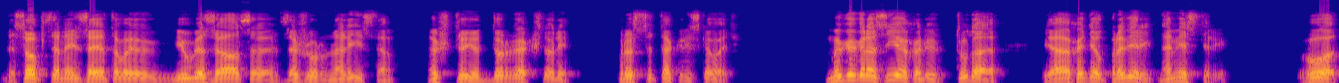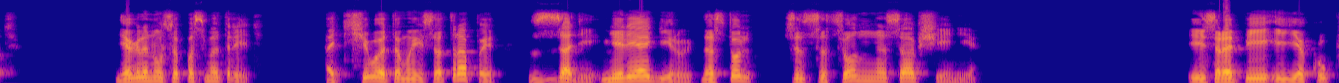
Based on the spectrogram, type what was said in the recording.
Да, собственно, из-за этого и увязался за журналистом. А что я, дурак, что ли? Просто так рисковать. Мы как раз ехали туда. Я хотел проверить, на месте ли. Вот. Я оглянулся посмотреть. Отчего это мои сатрапы сзади не реагируют на столь сенсационное сообщение. И Срапи, и Якуб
